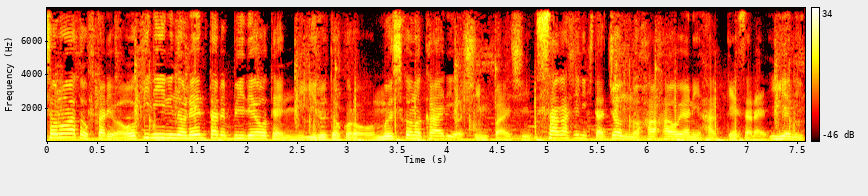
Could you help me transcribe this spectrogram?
その後二人はお気に入りのレンタルビデオ店にいるところを息子の帰りを心配し、探しに来たジョンの母親に発見され、家に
